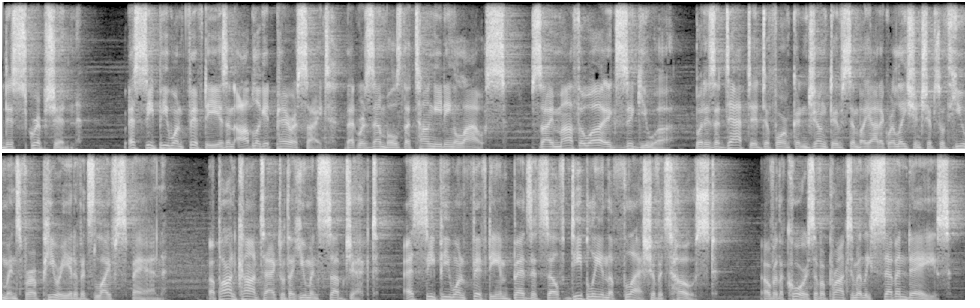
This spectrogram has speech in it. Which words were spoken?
Description SCP-150 is an obligate parasite that resembles the tongue-eating louse, Cymothoa exigua, but is adapted to form conjunctive symbiotic relationships with humans for a period of its lifespan. Upon contact with a human subject, SCP-150 embeds itself deeply in the flesh of its host. Over the course of approximately seven days,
